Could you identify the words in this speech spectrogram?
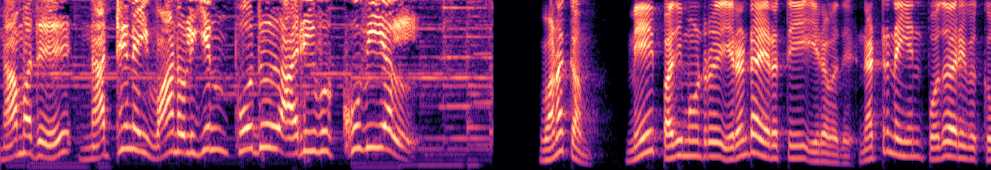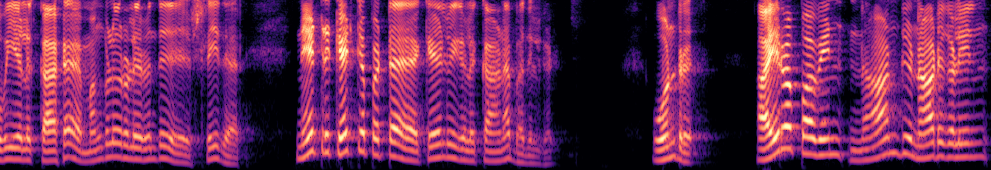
நமது நற்றினை வானொலியின் பொது அறிவு குவியல். வணக்கம். மே பதிமூன்று இரண்டாயிரத்தி இருபது. நற்றினையின் பொது அறிவு குவியலுக்காக மங்களூரிலிருந்து ஸ்ரீதர். நேற்று கேட்கப்பட்ட கேள்விகளுக்கான பதில்கள். ஒன்று ஐரோப்பாவின் நான்கு நாடுகளின்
